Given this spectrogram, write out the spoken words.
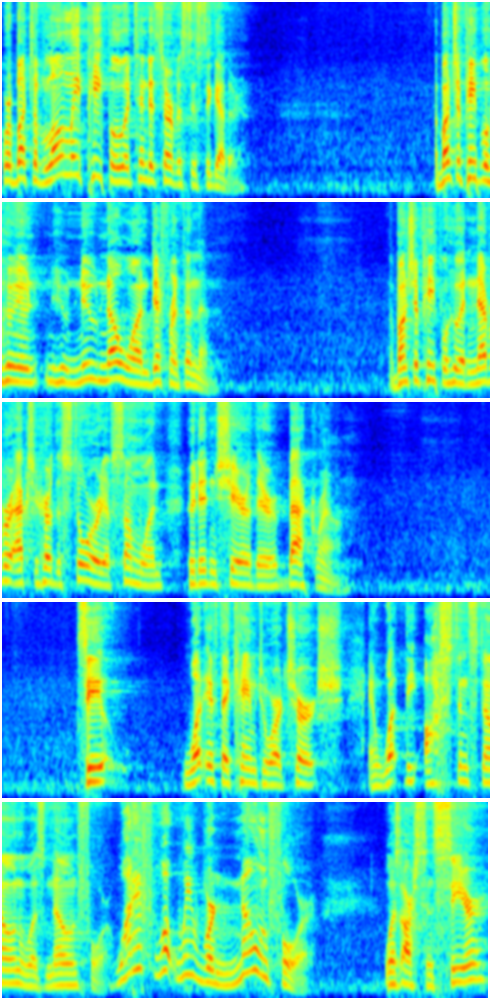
were a bunch of lonely people who attended services together. A bunch of people who, who knew no one different than them. A bunch of people who had never actually heard the story of someone who didn't share their background. See, what if they came to our church and what the Austin Stone was known for? What if what we were known for was our sincere,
